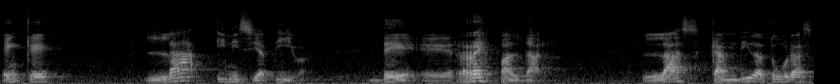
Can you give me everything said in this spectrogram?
en que la iniciativa de eh, respaldar las candidaturas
